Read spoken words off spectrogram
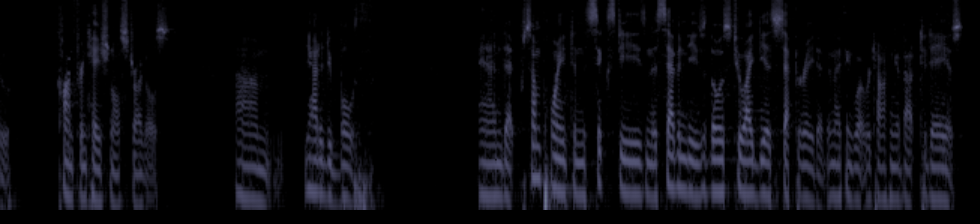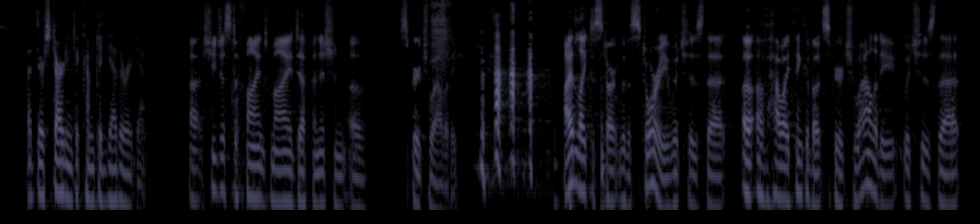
confrontational struggles. Um, you had to do both. And at some point in the 60s and the 70s, those two ideas separated. And I think what we're talking about today is that they're starting to come together again. Uh, she just defined my definition of spirituality. I'd like to start with a story, which is that uh, of how I think about spirituality, which is that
